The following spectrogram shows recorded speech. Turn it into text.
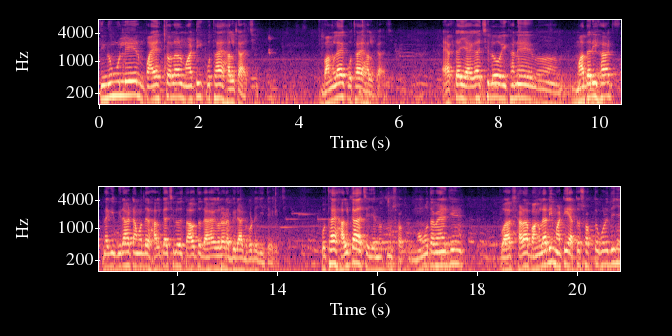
তৃণমূলের পায়ের তলার মাটি কোথায় হালকা আছে? বাংলায় কোথায় হালকা আছে? একটা জায়গা ছিল ওইখানে মাদারিহাট নাকি বিরাট আমাদের হালকা ছিল, তাও তো দেখা গেলো একটা বিরাট ভোটে জিতে গেছে। কোথায় হালকা আছে যে নতুন শক্ত মমতা ব্যানার্জি সারা বাংলারই মাটি এত শক্ত করে দিয়েছে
